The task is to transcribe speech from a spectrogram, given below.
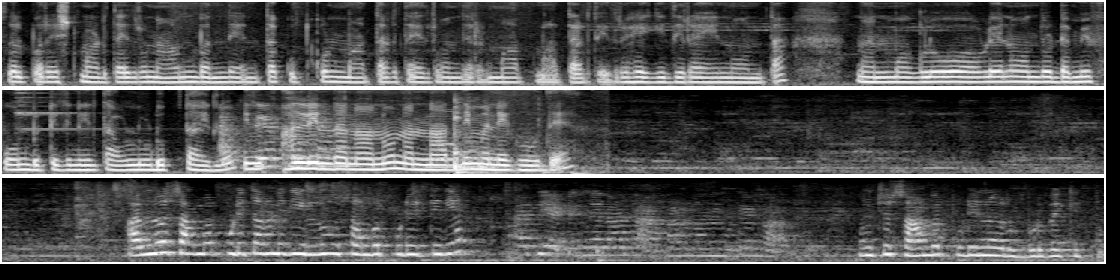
ಸ್ವಲ್ಪ ರೆಸ್ಟ್ ಮಾಡ್ತಾಯಿದ್ರು ನಾನು ಬಂದೆ ಅಂತ ಕುತ್ಕೊಂಡು ಮಾತಾಡ್ತಾಯಿದ್ರು ಒಂದೆರಡು ಮಾತು ಮಾತಾಡ್ತಿದ್ರು ಹೇಗಿದ್ದೀರಾ, ಏನು ಅಂತ. ನನ್ನ ಮಗಳು ಅವಳೇನೋ ಒಂದು ಡಮ್ಮಿ ಫೋನ್ ಬಿಟ್ಟಿದ್ದೀನಿ ಅಂತ ಅವಳು ಹುಡುಕ್ತಾ ಇದ್ಲು. ಅಲ್ಲಿಂದ ನಾನು ನನ್ನ ನಾದಿನಿ ಮನೆಗೆ ಹೋದೆ. ಅಲ್ಲೂ, ಸಾಂಬಾರು ಪುಡಿ ತಗೊಂಡಿದ್ದಿ? ಇಲ್ಲೂ, ಸಾಂಬಾರು ಪುಡಿ ಇಟ್ಟಿದ್ಯಾ? ಒಂಚೂರು ಸಾಂಬಾರು ಪುಡಿನೂ ರುಬ್ಬಿಡ್ಬೇಕಿತ್ತು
